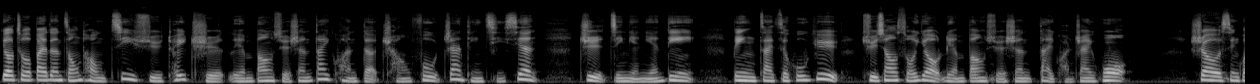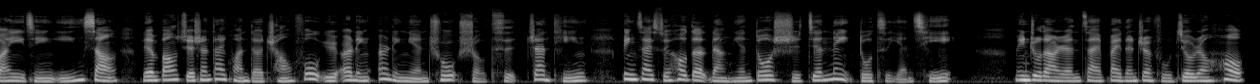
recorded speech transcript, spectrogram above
要求拜登总统继续推迟联邦学生贷款的偿付暂停期限至今年年底，并再次呼吁取消所有联邦学生贷款债务。受新冠疫情影响，联邦学生贷款的偿付于二零二零年初首次暂停，并在随后的两年多时间内多次延期。民主党人在拜登政府就任后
